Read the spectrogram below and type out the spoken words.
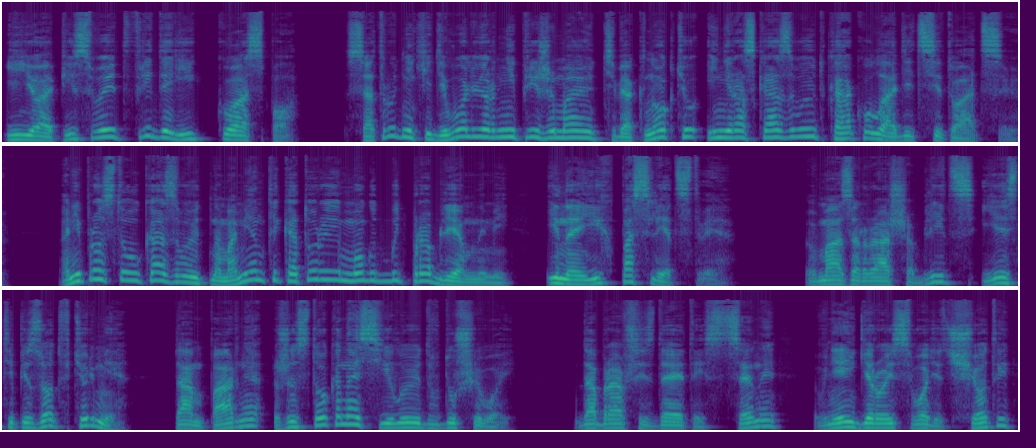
Ее описывает Фредерик Куаспо. Сотрудники Devolver не прижимают тебя к ногтю и не рассказывают, как уладить ситуацию. Они просто указывают на моменты, которые могут быть проблемными, и на их последствия. В Russia Blitz есть эпизод в тюрьме. Там парня жестоко насилуют в душевой. Добравшись до этой сцены, в ней герой сводит счеты,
